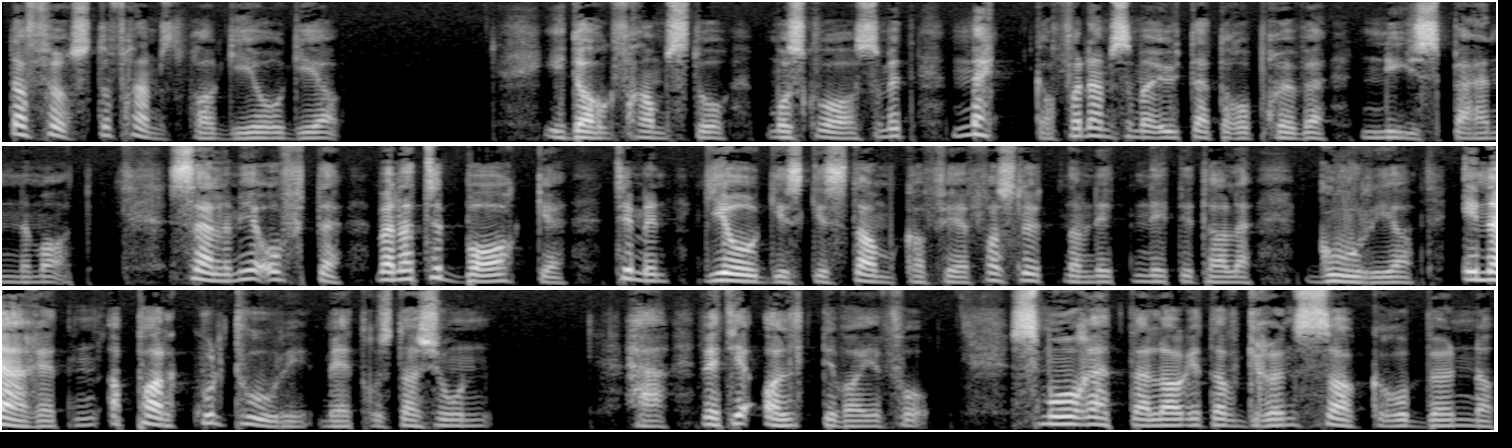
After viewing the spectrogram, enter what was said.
da først og fremst fra Georgia. I dag framstår Moskva som et mekka for dem som er ute etter å prøve ny, spennende mat. Selv om jeg ofte vender tilbake til min georgiske stamkafé fra slutten av 1990-tallet, Goria, i nærheten av Park Kulturi metrostasjonen. Her vet jeg alltid hva jeg får. Småretter laget av grønnsaker og bønner,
